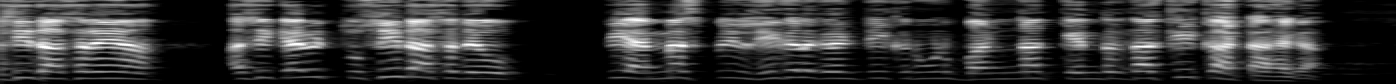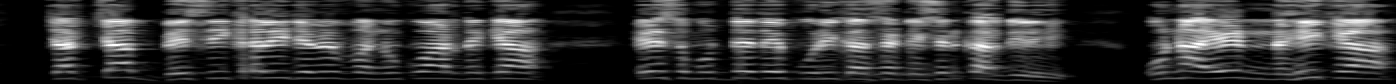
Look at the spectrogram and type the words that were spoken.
ਅਸੀਂ ਦੱਸ ਰਹੇ ਹਾਂ, ਅਸੀਂ ਕਿਹਾ ਵੀ ਤੁਸੀਂ ਦੱਸ ਦਿਓ ਵੀ ਐਮਐਸਪੀ ਲੀਗਲ ਗਰੰਟੀ ਕਾਨੂੰਨ ਬਣਨਾ ਕੇਂਦਰ ਦਾ ਕੀ ਘਾਟਾ ਹੈਗਾ। ਚਰਚਾ ਬੇਸਿਕਲੀ ਜਿਵੇਂ ਵਨੂ ਕੁਮਾਰ ਨੇ ਕਿਹਾ, ਇਸ ਮੁੱਦੇ ਤੇ ਪੂਰੀ ਕੰਸਲਟੇਸ਼ਨ ਕਰਦੀ ਰਹੀ। ਉਹਨਾਂ ਇਹ ਨਹੀਂ ਕਿਹਾ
